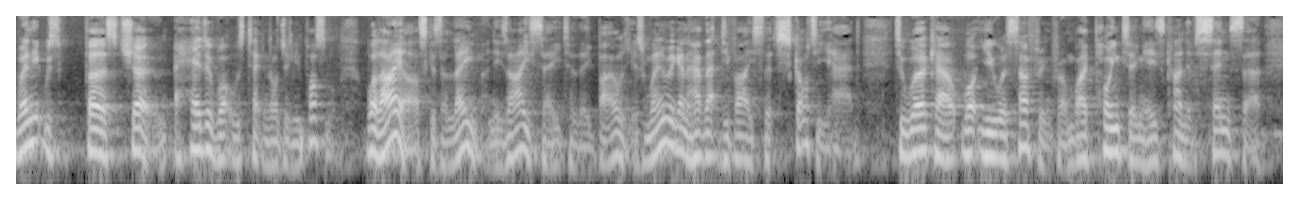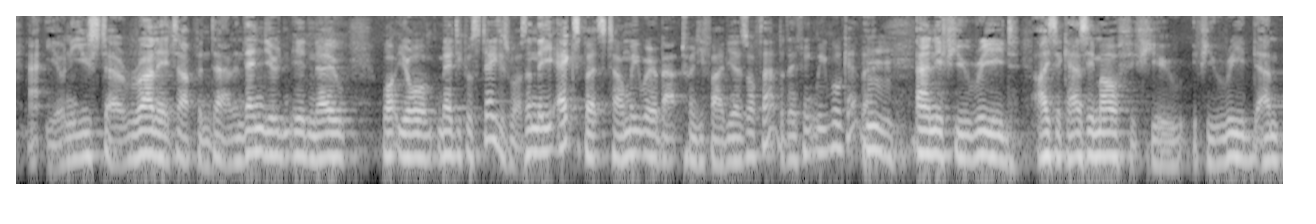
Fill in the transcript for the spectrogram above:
when it was first shown ahead of what was technologically possible. What I ask as a layman is, I say to the biologist, when are we going to have that device that Scotty had to work out what you were suffering from by pointing his kind of sensor at you, and he used to run it up and down, and then you'd, you'd know what your medical status was. And the experts tell me we're about 25 years off that, but they think we will get there. And if you read Isaac Asimov, if you, if you read, um,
